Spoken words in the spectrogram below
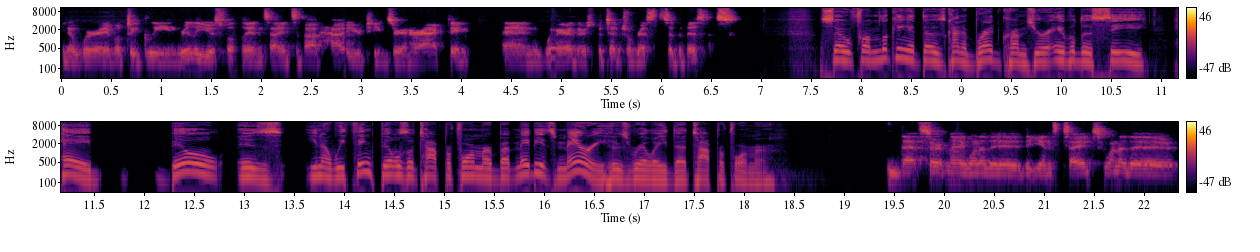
you know, we're able to glean really useful insights about how your teams are interacting and where there's potential risks to the business. So, from looking at those kind of breadcrumbs, you're able to see, hey, Bill is, you know, we think Bill's a top performer, but maybe it's Mary who's really the top performer. That's certainly one of the, the insights. One of the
